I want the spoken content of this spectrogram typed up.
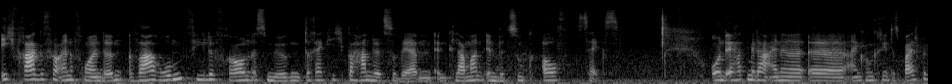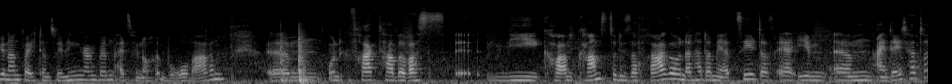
ich frage für eine Freundin, warum viele Frauen es mögen, dreckig behandelt zu werden, in Klammern in Bezug auf Sex. Und er hat mir da eine, äh, ein konkretes Beispiel genannt, weil ich dann zu ihm hingegangen bin, als wir noch im Büro waren ähm, und gefragt habe, was, äh, wie kam, kamst du dieser Frage? Und dann hat er mir erzählt, dass er eben ähm, ein Date hatte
